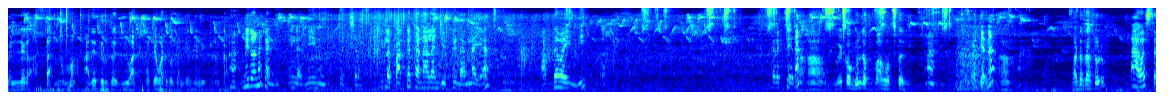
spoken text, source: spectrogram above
మెల్లగా అత్త అమ్మ అదే తిరుగుతుంది. నువ్వు అట్ట కచ్చే పట్టుకోవద్దు అంటే నేను ఇట్లా అంట. మీరు అనకండి. ఇంకా నేను వచ్చాను. ఇట్లా పక్క కనాలని చెప్పిండు అన్నయ్య. అర్థమైంది. కరెక్టేనా? ఎక్కువ గుంజ బాగా వస్తుంది ఓకేనా? పట్టదా చూడు. వస్తా.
